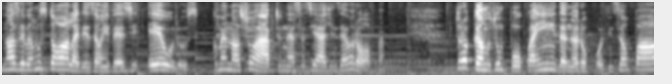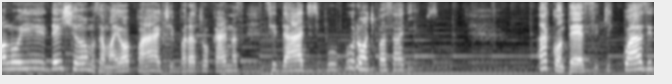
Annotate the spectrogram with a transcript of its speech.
nós levamos dólares ao invés de euros, como é nosso hábito nessas viagens à Europa. Trocamos um pouco ainda no aeroporto em São Paulo e deixamos a maior parte para trocar nas cidades por, por onde passaríamos. Acontece que quase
